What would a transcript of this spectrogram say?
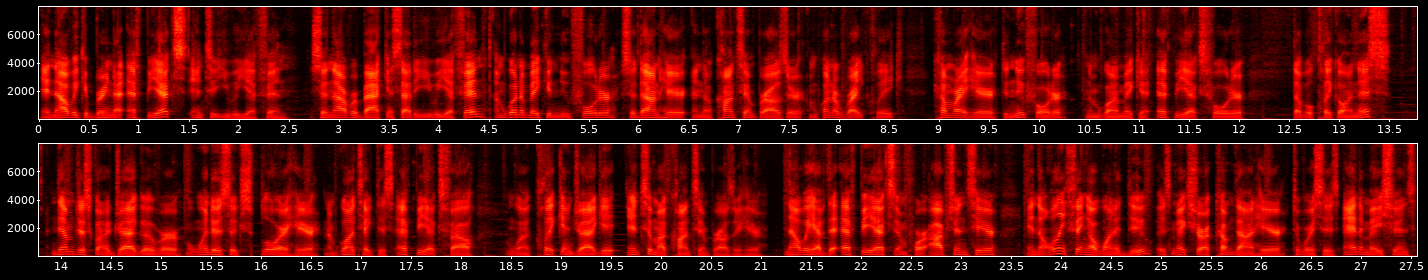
And now we can bring that FBX into UEFN. So now we're back inside of UEFN. I'm going to make a new folder. So down here in the content browser, I'm going to right click, come right here, the new folder, and I'm going to make an FBX folder, double click on this. Then I'm just going to drag over my Windows Explorer here, and I'm going to take this FBX file, I'm going to click and drag it into my content browser here. Now we have the FBX import options here. And the only thing I want to do is make sure I come down here to where it says animations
